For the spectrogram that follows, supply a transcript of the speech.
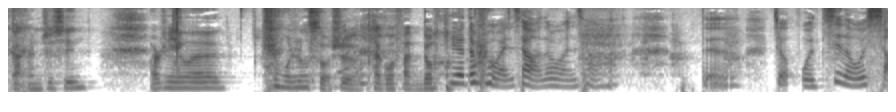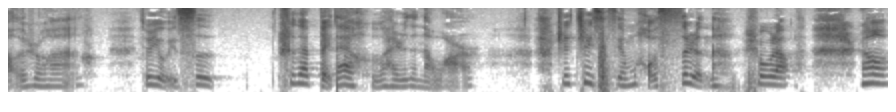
感恩之心，而是因为生活中琐事太过繁多。这些都是玩笑，都是玩笑哈。对，就我记得我小的时候啊，就有一次是在北戴河还是在哪玩 这这期节目好私人呐，受不了了。然后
